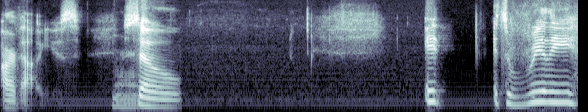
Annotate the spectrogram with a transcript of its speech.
our values. Right. So it it's a really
